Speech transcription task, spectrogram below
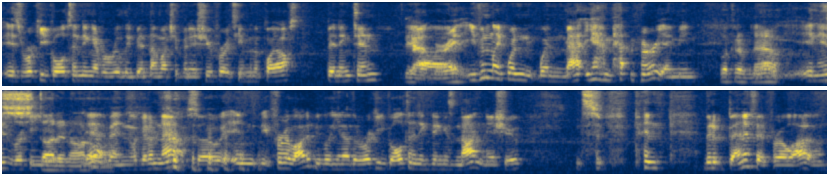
is rookie goaltending ever really been that much of an issue for a team in the playoffs? Binnington, Yeah, uh, Murray. even like when when Matt, yeah, Matt Murray. I mean, Look at him you now. know, in his rookie, Stud in Ottawa. yeah, and look at him now. So, in for a lot of people, you know, the rookie goaltending thing is not an issue. It's been been a benefit for a lot of them.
